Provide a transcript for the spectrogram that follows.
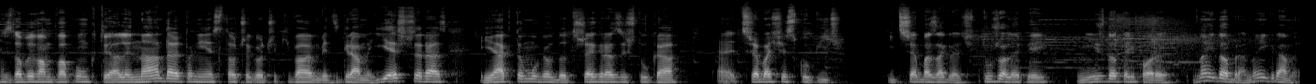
Zdobywam dwa punkty, ale nadal to nie jest to, czego oczekiwałem, więc gramy jeszcze raz. Jak to mówią, do trzech razy sztuka. E, trzeba się skupić i trzeba zagrać dużo lepiej niż do tej pory. No i dobra, no i gramy.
